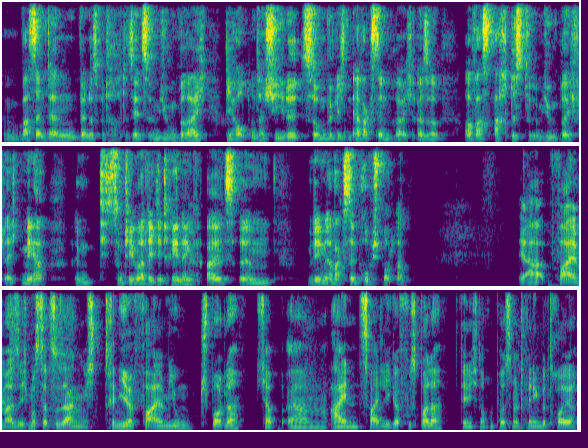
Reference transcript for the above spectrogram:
Was sind denn, wenn du es betrachtest jetzt im Jugendbereich, die Hauptunterschiede zum wirklichen Erwachsenenbereich? Also auf was achtest du im Jugendbereich vielleicht mehr im, zum Thema Athletiktraining ja. als ähm, mit den erwachsenen Profisportlern? Ja, vor allem, also ich muss dazu sagen, ich trainiere vor allem Jugendsportler. Ich habe ähm, einen Zweitliga-Fußballer, den ich noch im Personal Training betreue,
